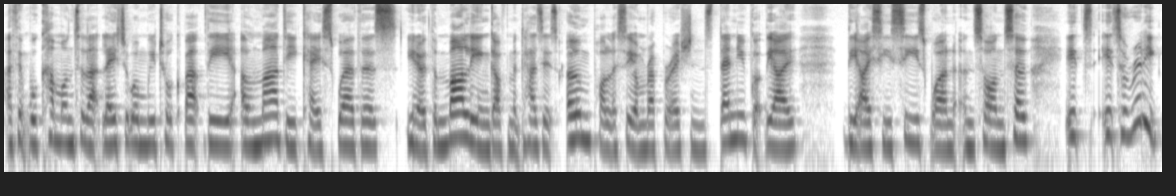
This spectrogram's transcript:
I think we'll come on to that later when we talk about the Al Mahdi case, where there's, you know, the Malian government has its own policy on reparations. Then you've got the I, the ICC's one, and so on. So it's it's a really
